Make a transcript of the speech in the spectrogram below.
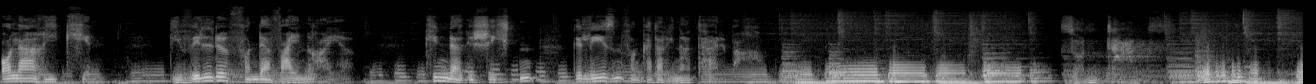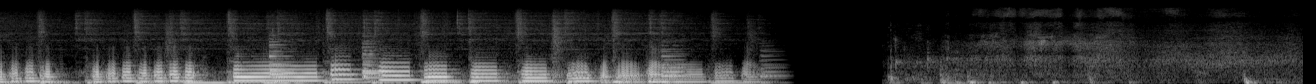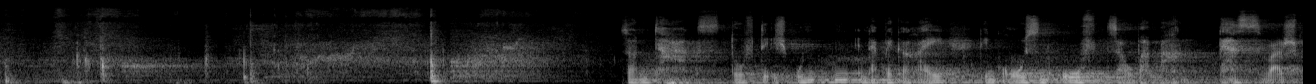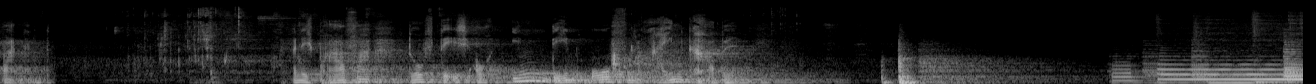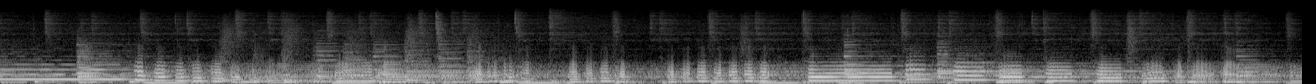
Olla Riekchen, die Wilde von der Weinreihe. Kindergeschichten, gelesen von Katharina Thalbach. Sonntags. Sonntags durfte ich unten in der Bäckerei den großen Ofen sauber machen. Das war spannend. Wenn ich brav war, durfte ich auch in den Ofen reinkrabbeln. 嗯嗯嗯嗯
